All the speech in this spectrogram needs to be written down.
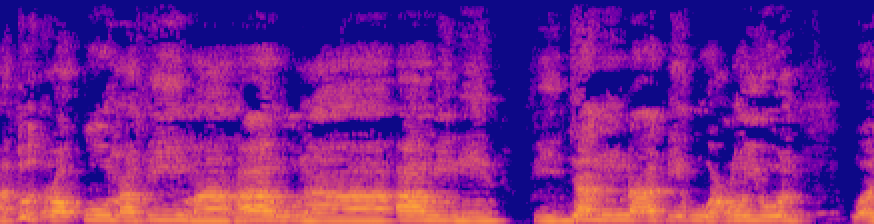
Atudrakuna fi ma hauna aminin fi jannati wa uyun wa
